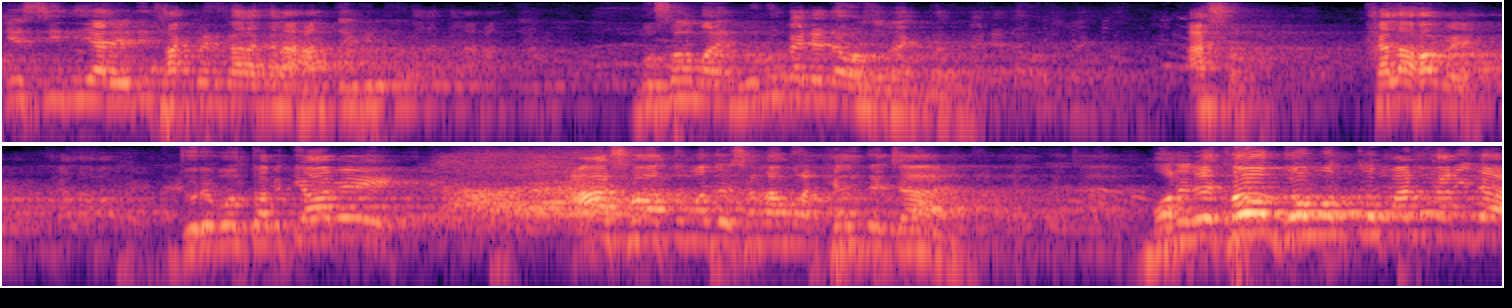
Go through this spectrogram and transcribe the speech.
কেসি নিয়ে রেডি থাকবেন কারা কারা হাত দেখি মুসলমানি নুনু কাটে দেওয়ার জন্য একবার। আসো, খেলা হবে। জোরে বলতে হবে, কি হবে? আসো, তোমাদের সাথে আমরা খেলতে চাই। মনে রেখো, গোমূত্র পানকারীরা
